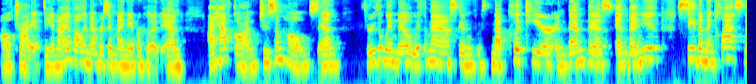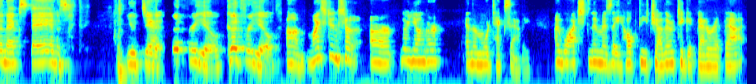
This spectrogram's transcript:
I'll try it. I have OLLI members in my neighborhood, and I have gone to some homes and through the window with a mask and now click here and then this and then you see them in class the next day and it's like You did yeah. it. Good for you. Good for you. Um, my students are, are they're younger and they're more tech savvy. I watched them as they helped each other to get better at that.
